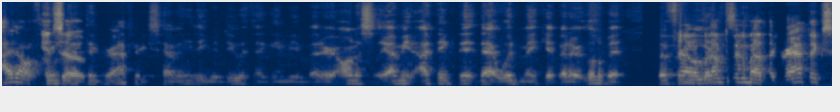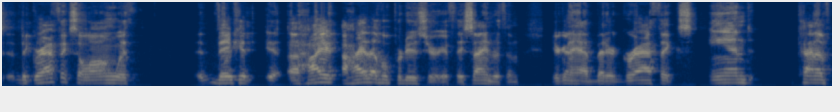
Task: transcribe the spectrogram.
I don't think so- that the graphics have anything to do with that game being better. Honestly, I mean, I think that that would make it better a little bit. But for No, me, but I'm talking about the graphics. The graphics, along with they could a high a high level producer if they signed with them, you're going to have better graphics and kind of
